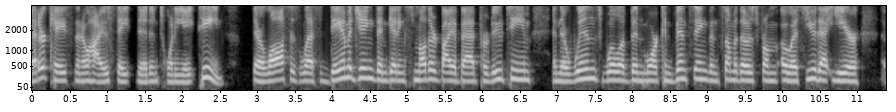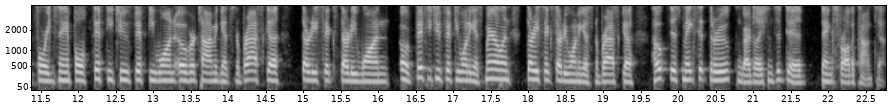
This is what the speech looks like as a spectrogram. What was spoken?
better case than Ohio State did in 2018. Their loss is less damaging than getting smothered by a bad Purdue team, and their wins will have been more convincing than some of those from OSU that year. For example, 52 51 overtime against Nebraska, 36 31, or 52 51 against Maryland, 36 31 against Nebraska. Hope this makes it through. Congratulations, it did. Thanks for all the content.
